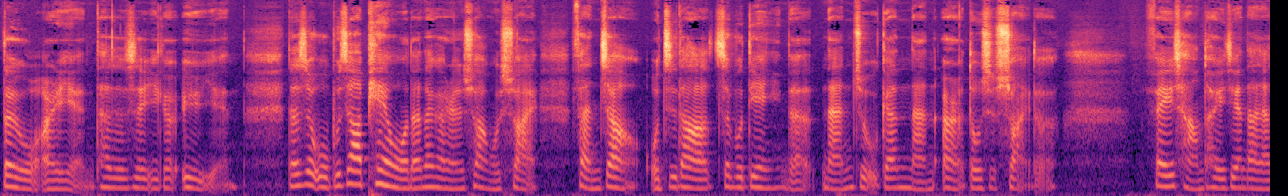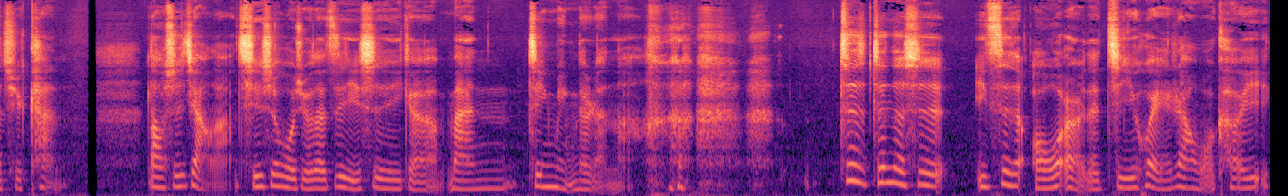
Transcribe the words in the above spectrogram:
对我而言，它就是一个预言，但是我不知道骗我的那个人帅不帅。反正我知道这部电影的男主跟男二都是帅的，非常推荐大家去看。老实讲啦，其实我觉得自己是一个蛮精明的人啦，这真的是一次偶尔的机会，让我可以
